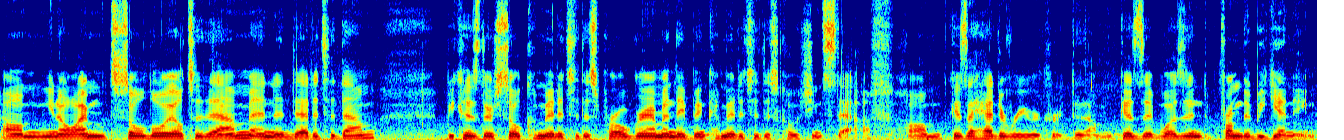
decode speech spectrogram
Um, you know, I'm so loyal to them and indebted to them because they're so committed to this program and they've been committed to this coaching staff. Um, because I had to re-recruit them because it wasn't from the beginning.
